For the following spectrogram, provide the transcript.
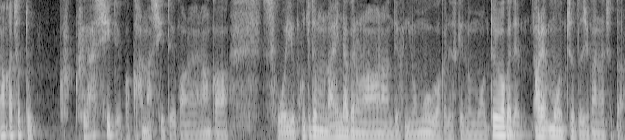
なんかちょっと悔しいというか悲しいというかねなんかそういうことでもないんだけどななんていうふうに思うわけですけども。というわけであれもうちょっと時間になっちゃった、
